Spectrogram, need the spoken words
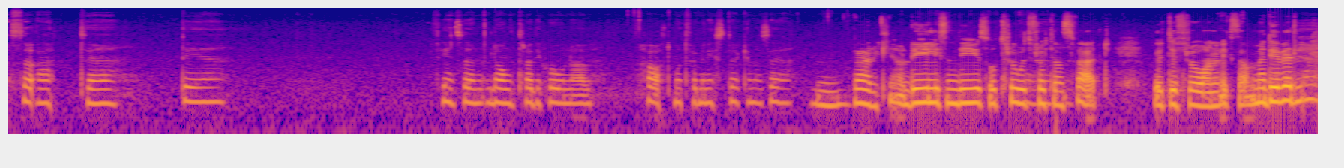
Så att eh, det finns en lång tradition av hat mot feminister kan man säga. Mm, verkligen, och det är, liksom, det är ju så otroligt fruktansvärt utifrån liksom, men det är väl,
